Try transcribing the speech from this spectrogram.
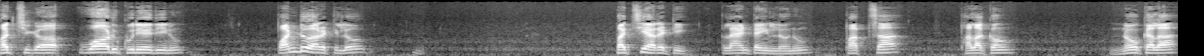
పచ్చిగా వాడుకునేదిను. పండు అరటిలో పచ్చి అరటి ప్లాంటైన్లోను పచ్చ ఫలకం నూకల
